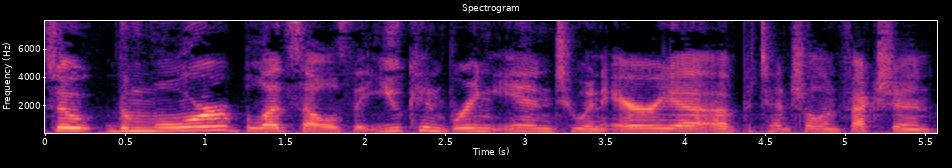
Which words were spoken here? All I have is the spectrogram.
So the more blood cells that you can bring into an area of potential infection,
